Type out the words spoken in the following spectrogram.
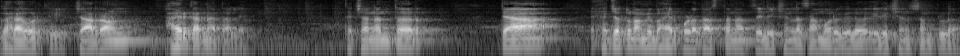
घरावरती चार राऊंड फायर करण्यात आले. त्याच्यानंतर त्या ह्याच्यातून आम्ही बाहेर पडत असतानाच इलेक्शनला सामोरं गेलो इलेक्शन संपलं.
